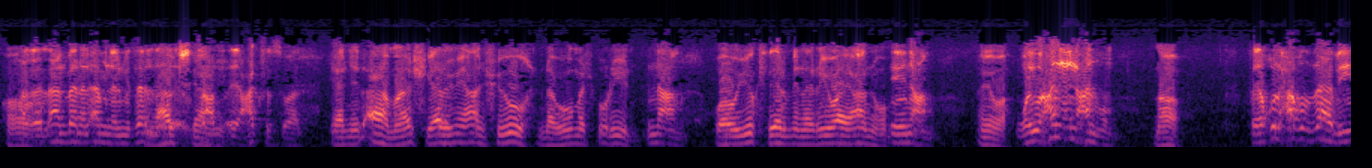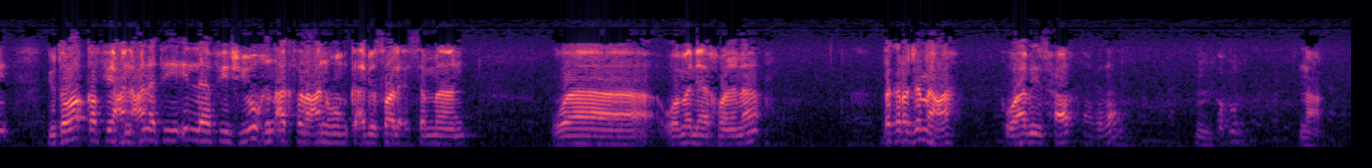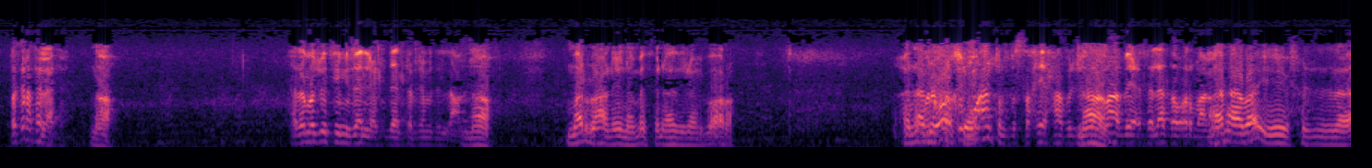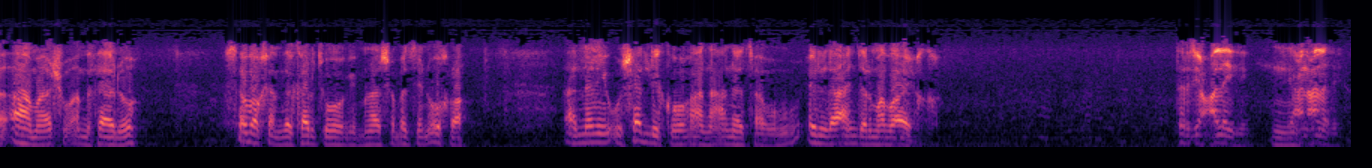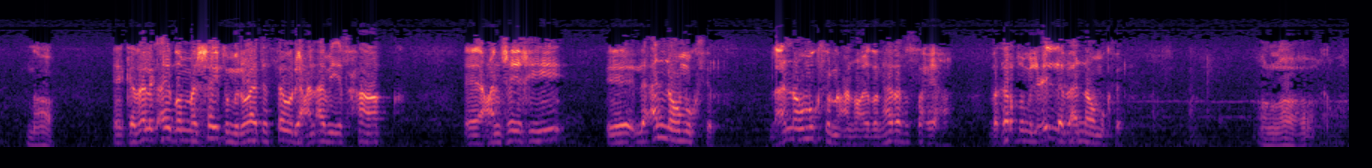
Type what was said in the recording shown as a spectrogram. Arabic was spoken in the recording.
هذا الآن بان الآن من المثال العكس يعني. عكس السؤال. يعني الأعمش يروي عن شيوخ له مشهورين. نعم. وهو يكثر من الرواية عنهم. إيه نعم. أيوة. ويعنعن عنهم. نعم. فيقول حافظ الذهبي يتوقف في عنعنته إلا في شيوخ أكثر عنهم كأبي صالح السمان. و... ومن يا إخواننا؟ ذكر جماعة. وأبي إسحاق. هكذا؟ نعم. ذكر ثلاثة. نعم. هذا موجود في ميزان الاعتدال ترجمة الأعمى نعم. مر علينا مثل هذه العبارة. أنا ونقلتم أنتم في الصحيحة في الجزء نعم. الرابع ثلاثة وأربعمائة أنا رأيي في الأعمش وأمثاله سبق أن ذكرته بمناسبة أخرى. أنني أسلك عن عنته إلا عند المضايق. ترجع عليه عن عنته نعم. إيه، كذلك أيضا مشيت من رواية الثوري عن أبي إسحاق إيه، عن شيخه إيه، لأنه مكثر لأنه مكثر عنه أيضا هذا في الصحيحة. ذكرتم العلة بأنه مكثر. الله أكبر.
